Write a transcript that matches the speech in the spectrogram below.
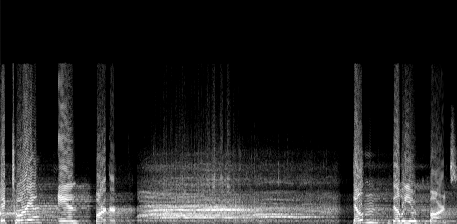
Victoria Ann Barker. Delton W. Barnes.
